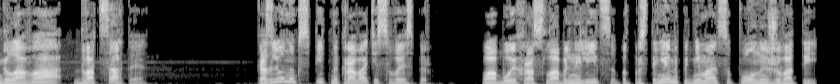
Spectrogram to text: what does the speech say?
Глава 20. Козленок спит на кровати с Веспер. У обоих расслабленные лица, под простынями поднимаются полные животы.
